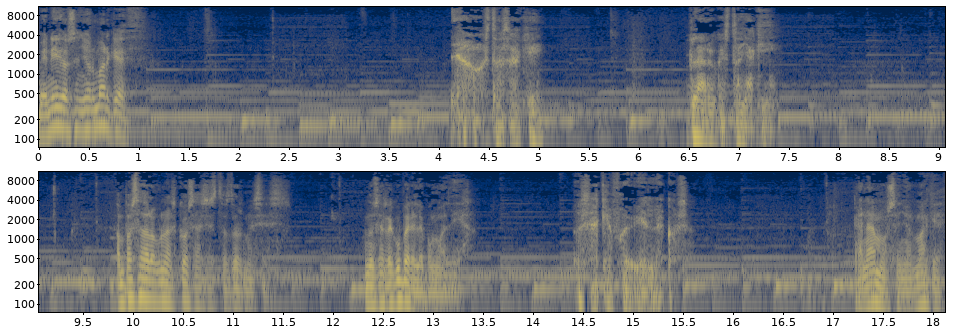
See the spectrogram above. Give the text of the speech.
Bienvenido, señor Márquez. Ya estás aquí. Claro que estoy aquí. Han pasado algunas cosas estos dos meses. Cuando se recupere le pongo al día. O sea que fue bien la cosa. Ganamos, señor Márquez.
